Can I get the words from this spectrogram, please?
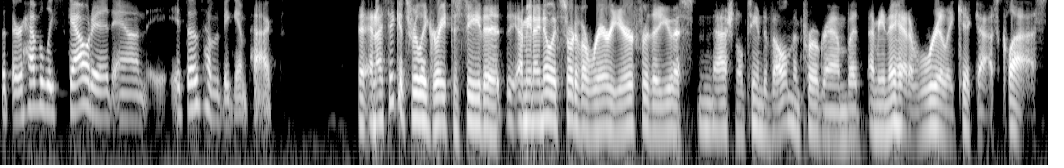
but they're heavily scouted and it does have a big impact. And I think it's really great to see that. I mean, I know it's sort of a rare year for the U.S. national team development program, but I mean, they had a really kick-ass class.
